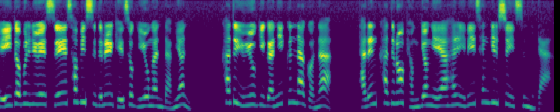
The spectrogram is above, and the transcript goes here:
AWS의 서비스들을 계속 이용한다면 카드 유효 기간이 끝나거나 다른 카드로 변경해야 할 일이 생길 수 있습니다.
